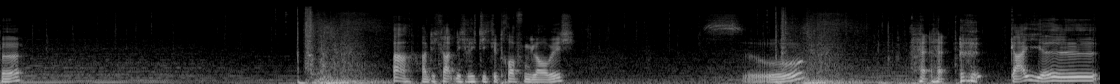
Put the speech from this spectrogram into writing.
Hä? Ah, hatte ich gerade nicht richtig getroffen, glaube ich. So. Geil.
